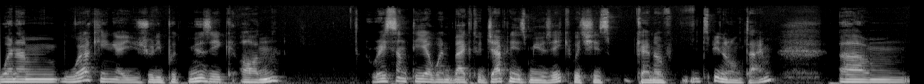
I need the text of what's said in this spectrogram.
when I'm working, I usually put music on. Recently, I went back to Japanese music, which is kind of, it's been a long time. Um,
